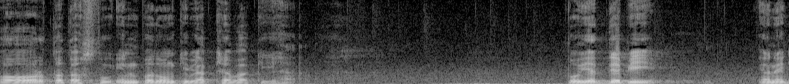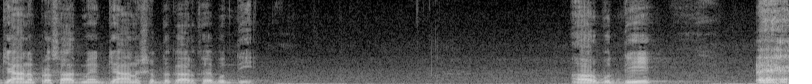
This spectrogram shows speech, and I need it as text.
और ततस्तु, इन पदों की व्याख्या बाकी है। तो यद्यपि, यानी ज्ञान प्रसाद में ज्ञान शब्द का अर्थ है बुद्धि। और बुद्धि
